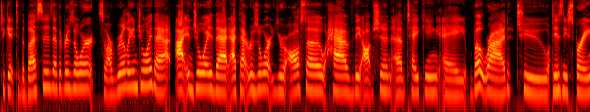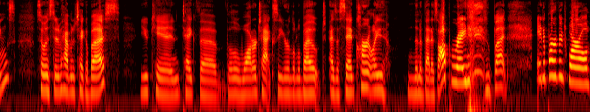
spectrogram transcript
to get to the buses at the resort. So I really enjoy that. I enjoy that at that resort, you also have the option of taking a boat ride to Disney Springs. So instead of having to take a bus, you can take the, the little water taxi or little boat. As I said, currently none of that is operating, but in a perfect world,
